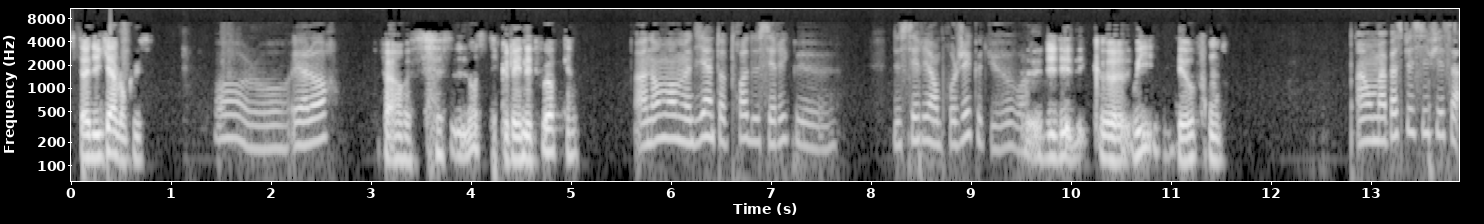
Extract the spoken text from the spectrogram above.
C'était du câble en plus. oh là. Et alors? Enfin, c'est- c'est- non, c'était que les networks. Hein. Ah non, moi on m'a dit un top 3 de séries que de séries en projet que tu veux voir. Euh, Des, des, des- que, oui, des upfronts. Ah, on m'a pas spécifié ça,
